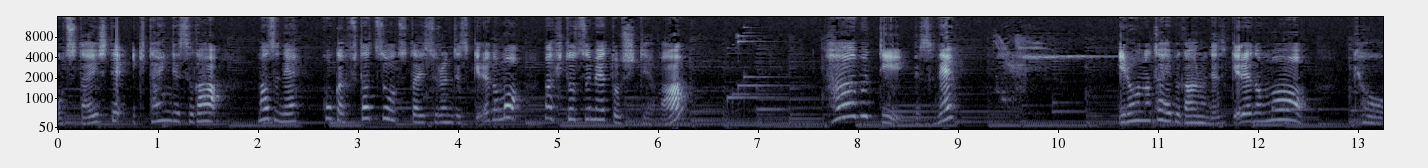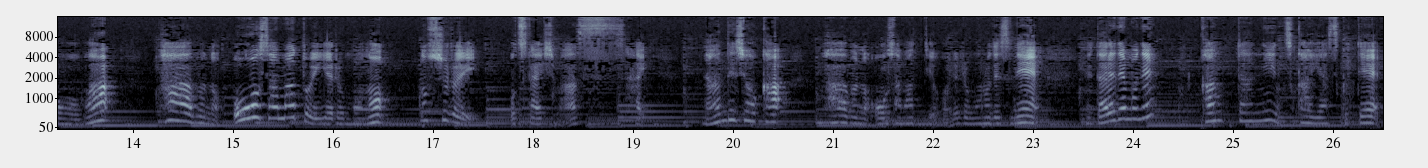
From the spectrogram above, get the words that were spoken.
お伝えしていきたいんですが、まずね、今回2つお伝えするんですけれども、まあ、1つ目としては、ハーブティーですね。いろんなタイプがあるんですけれども、今日はハーブの王様と言えるものの種類お伝えします。はい。何でしょうか？ハーブの王様って呼ばれるものですね誰でもね簡単に使いやすくて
